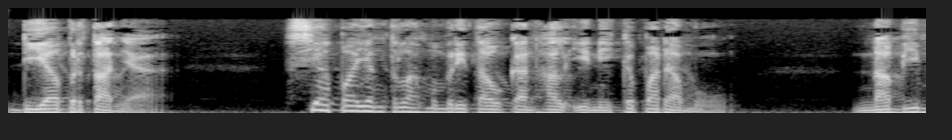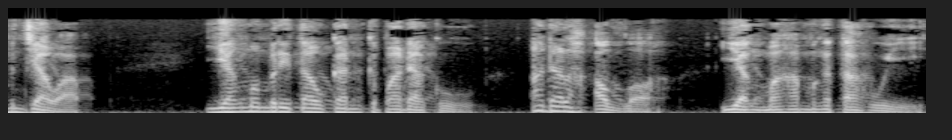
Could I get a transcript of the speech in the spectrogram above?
dia bertanya, Siapa yang telah memberitahukan hal ini kepadamu? Nabi menjawab, Yang memberitahukan kepadaku adalah Allah yang maha mengetahui,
